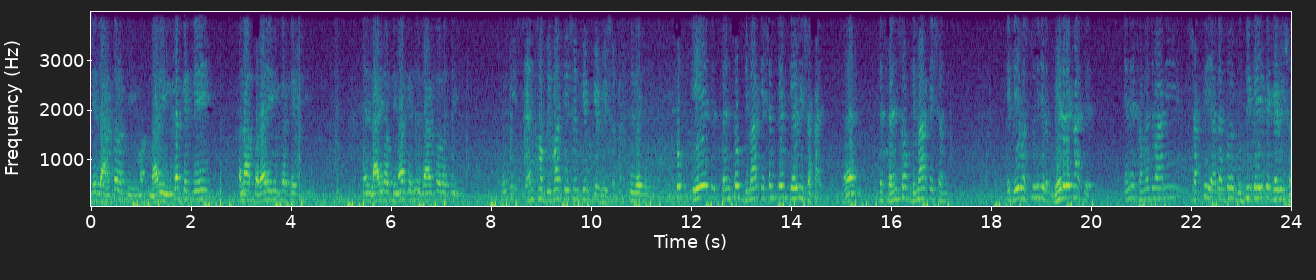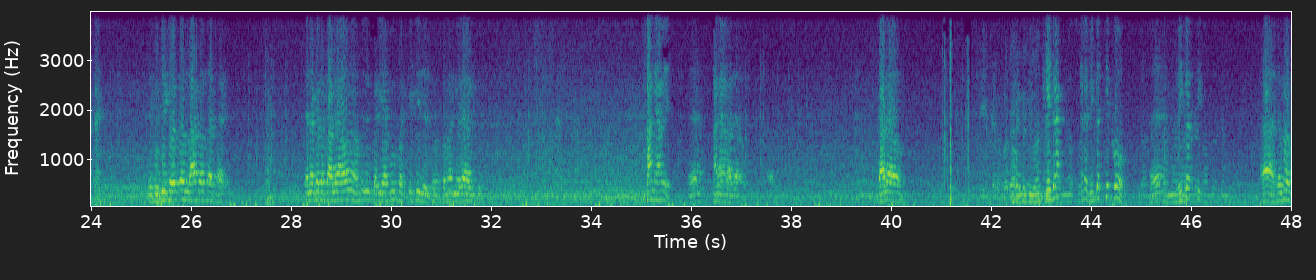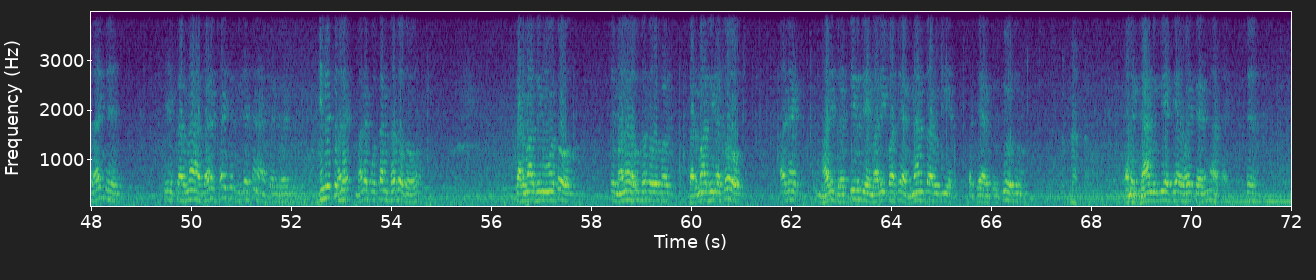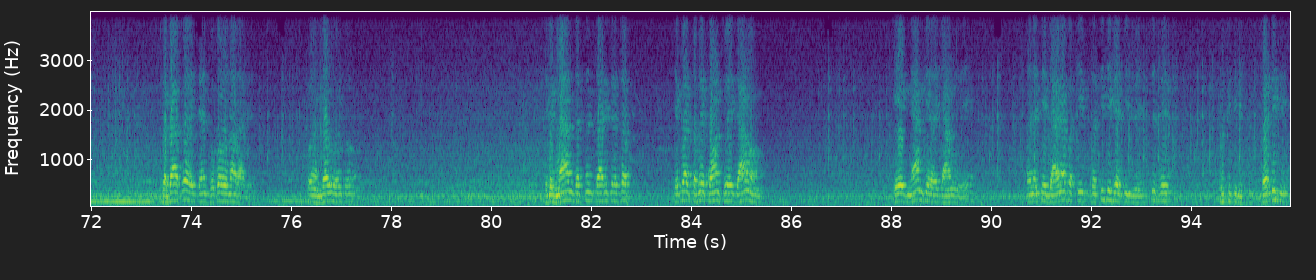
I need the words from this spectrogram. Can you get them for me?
એ જાણતો નથી મારી મિલકત કેટલી? અને આ પરાઈ મિલકત કેટલી? એની લાઈન ઓફ ડિમાર્કેશન જાણતો નથી સેન્સ ઓફ ડિમાર્કેશન કેમ કેળવી શકાય? તો એ સેન્સ ઓફ ડિમાર્કેશન કેમ કેળવી શકાય? હે? એ સેન્સ ઓફ ડિમાર્કેશન એ બે વસ્તુની જે ભેદરેખા છે એને સમજવાની શક્તિ અગર તો બુદ્ધિ કઈ રીતે કેળવી શકાય? એ બુદ્ધિ કરો તો લાભ આવતા થાય. એના કરતા કાલે આવો ને બધું કરી આપું પછી શીખી જશો તમારે મેળે આવી. કાલે આવે? કાલે. કાલે વિગતથી કહો. હા? જમો થાય છે. મને પોતાનો થતો હતો. કર્માધીન હું હતો. તે મને એવું થતો પણ ધર્માધીન હતો અને મારી દ્રષ્ટિ નથી મારી પાસે અજ્ઞાનતા રૂપી હથિયાર હતું શું હતું? અને જ્ઞાન રૂપી હથિયાર હોય ત્યારે ના થાય. પ્રકાશ હોય તેને ઠોકરો ના લાગે પણ અંધારું હોય તો? એટલે જ્ઞાન દર્શન ચારિત્ર તપ. એકવાર તમે કોણ છો એ જાણો. એ જ્ઞાન કહેવાય જાણવું એ. અને તે જાણ્યા પછી પ્રસિદ્ધિ બેસી જોઈએ. શું છે? પ્રસિદ્ધિ પ્રસિદ્ધિ.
